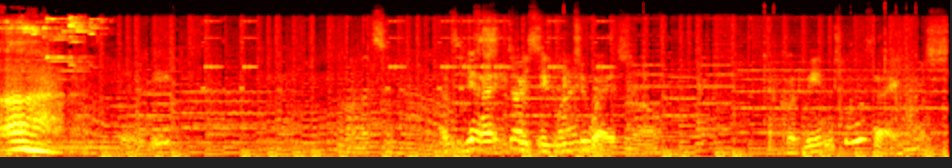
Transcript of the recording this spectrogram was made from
maybe. Oh, that's some, That's- yeah, it could, dicey it could be two language, ways. bro. Could mean two things.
